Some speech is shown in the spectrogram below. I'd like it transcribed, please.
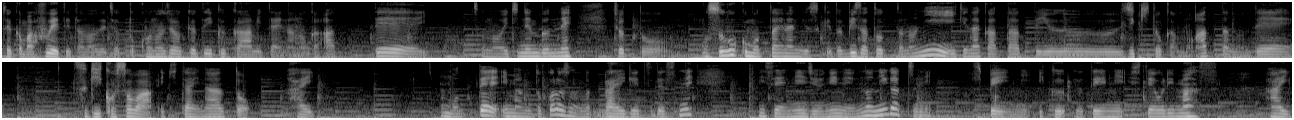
というかまあ増えてたのでちょっとこの状況で行くかみたいなのがあってその1年分ねちょっともうすごくもったいないんですけどビザ取ったのに行けなかったっていう時期とかもあったので次こそは行きたいなとはい思って今のところその来月ですね2022年の2月にスペインに行く予定にしております。はい。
